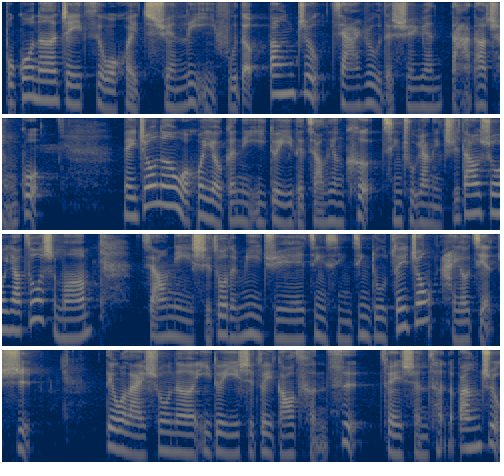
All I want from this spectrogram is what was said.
不过呢，这一次我会全力以赴的帮助加入的学员达到成果。每周呢，我会有跟你一对一的教练课，清楚让你知道说要做什么，教你实做的秘诀，进行进度追踪，还有检视。对我来说呢，一对一是最高层次、最深层的帮助。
